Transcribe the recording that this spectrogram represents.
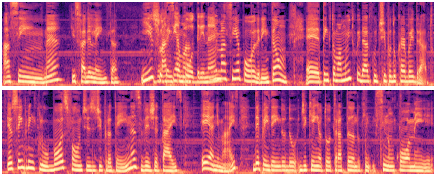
assim, né? Que esfarelenta. Isso De tem que massinha tomar, podre, né? De massinha podre. Então, é, tem que tomar muito cuidado com o tipo do carboidrato. Eu sempre incluo boas fontes de proteínas, vegetais e animais, dependendo do, de quem eu estou tratando, que se não come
